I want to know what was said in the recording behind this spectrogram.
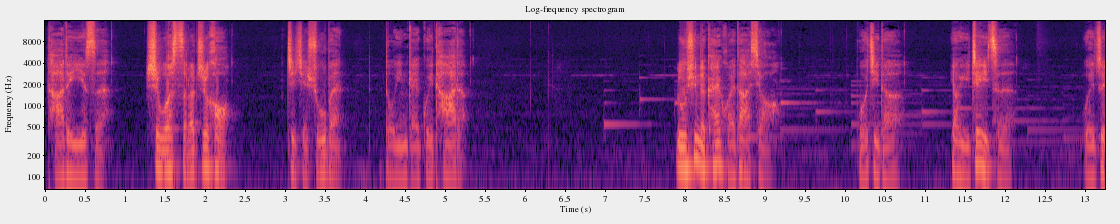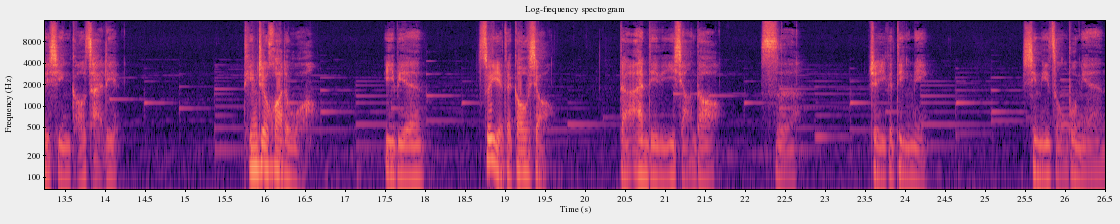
他的意思是我死了之后，这些书本都应该归他的。”鲁迅的开怀大笑，我记得要以这一次为最兴高采烈。听这话的我，一边虽也在高笑，但暗地里一想到死这一个定命，心里总不免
